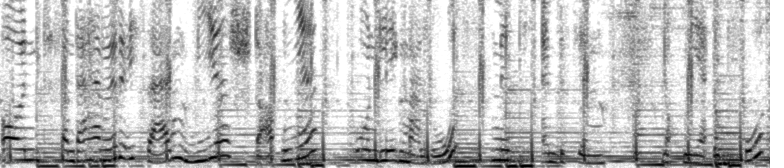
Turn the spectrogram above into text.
Und von daher würde ich sagen, wir starten jetzt und legen mal los mit ein bisschen noch mehr Infos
